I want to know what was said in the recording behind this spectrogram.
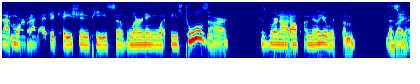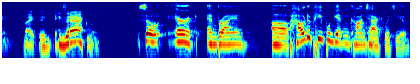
that more of Right. that education piece of learning what these tools are, because we're not all familiar with them. That's Right. right. Right. Exactly. So, Eric and Brian, uh, how do people get in contact with you?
